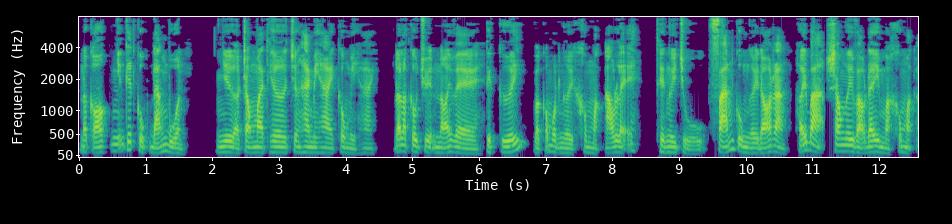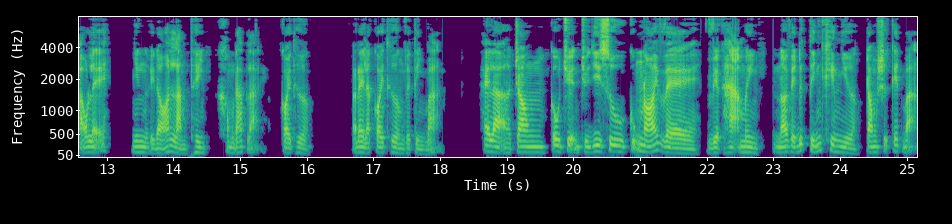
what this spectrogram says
nó có những kết cục đáng buồn. Như ở trong Matthew chương 22 câu 12. Đó là câu chuyện nói về tiệc cưới và có một người không mặc áo lễ. Thì người chủ phán cùng người đó rằng, hỡi bạn, sao ngươi vào đây mà không mặc áo lễ? Nhưng người đó làm thinh, không đáp lại, coi thường. Ở đây là coi thường về tình bạn hay là ở trong câu chuyện Chúa Giêsu cũng nói về việc hạ mình, nói về đức tính khiêm nhường trong sự kết bạn.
